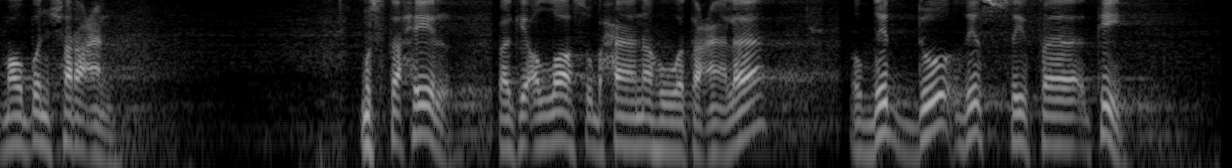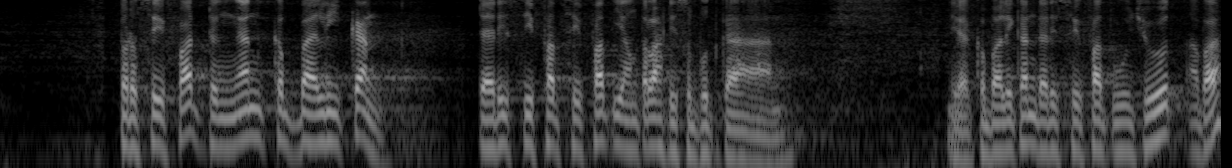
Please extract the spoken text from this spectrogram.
maupun syara'an. Mustahil bagi Allah Subhanahu wa taala diddu sifati bersifat dengan kebalikan dari sifat-sifat yang telah disebutkan. Ya, kebalikan dari sifat wujud apa?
